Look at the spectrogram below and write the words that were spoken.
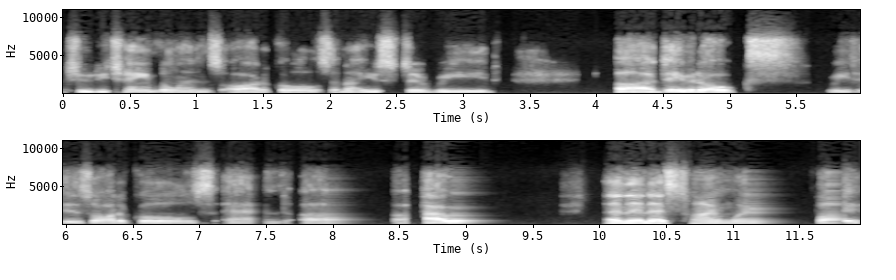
Judi Chamberlin's articles, and I used to read uh, David Oaks, read his articles, and uh, how. And then as time went by,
